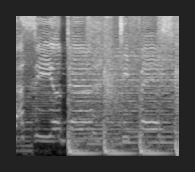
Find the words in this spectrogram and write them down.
I see your dirty face.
